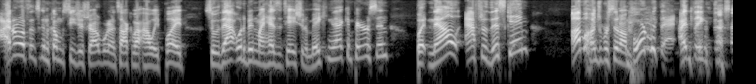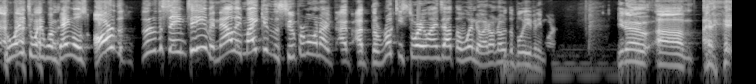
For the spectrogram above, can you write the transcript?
I don't know if that's going to come with CJ Stroud. We're going to talk about how he played. So that would have been my hesitation of making that comparison. But now, after this game, I'm 100% on board with that. I think the 2021 Bengals are the they're the same team, and now they might get to the Super Bowl. And I, I, I the rookie storyline's out the window. I don't know what to believe anymore. You know, um, I,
